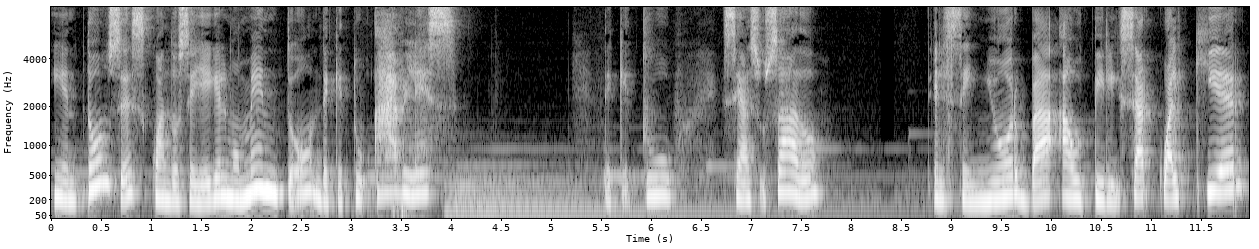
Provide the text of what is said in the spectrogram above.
Y entonces cuando se llegue el momento de que tú hables, de que tú seas usado, el Señor va a utilizar cualquier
